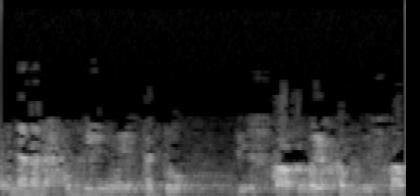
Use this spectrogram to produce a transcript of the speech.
فإننا نحكم به ويعتد بإسقاط ويحكم بإسقاط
